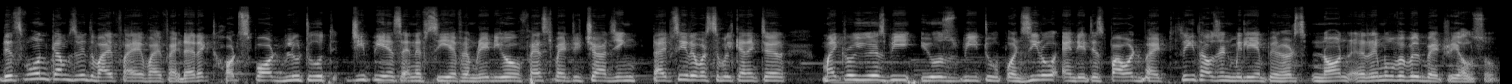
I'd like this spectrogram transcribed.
This phone comes with Wi-Fi, Wi-Fi direct, hotspot, Bluetooth, GPS, NFC, FM radio, fast battery charging, Type-C reversible connector, micro USB, USB 2.0 and it is powered by 3000 mAh non-removable battery also.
